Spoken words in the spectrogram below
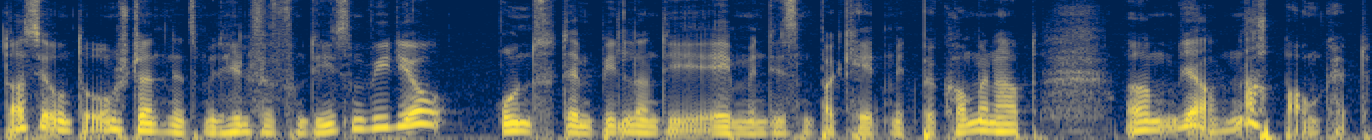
das ihr unter Umständen jetzt mit Hilfe von diesem Video und den Bildern, die ihr eben in diesem Paket mitbekommen habt, ähm, ja, nachbauen könnt.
